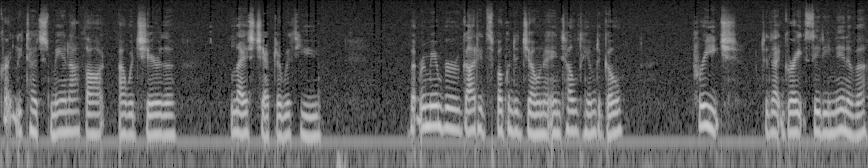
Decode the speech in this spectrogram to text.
greatly touched me, and I thought I would share the last chapter with you. But remember, God had spoken to Jonah and told him to go preach to that great city, Nineveh,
